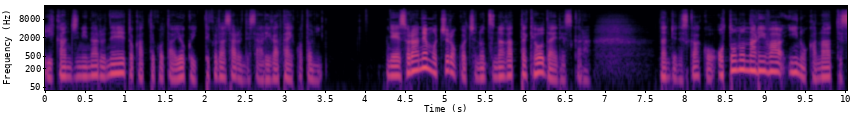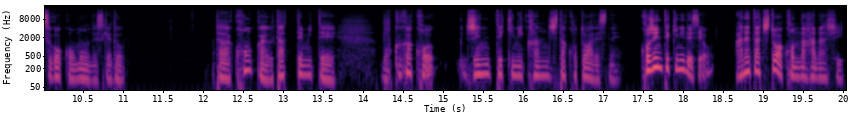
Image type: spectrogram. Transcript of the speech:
いい感じになるねとかってことはよく言ってくださるんです。ありがたいことに。で、それはね、もちろんこっちのつながった兄弟ですから、なんていうんですか、こう、音の鳴りはいいのかなってすごく思うんですけど、ただ今回歌ってみて、僕が個人的に感じたことはですね、個人的にですよ、姉たちとはこんな話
